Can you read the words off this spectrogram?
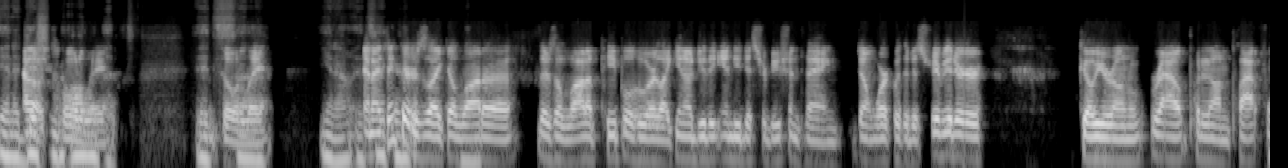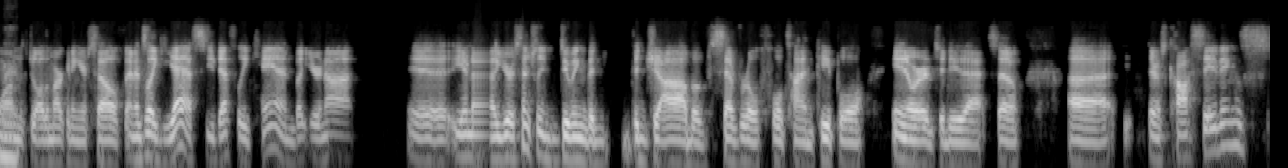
in addition to all of totally. this. It's totally. uh, you know, it's and I think a- there's like a lot of there's a lot of people who are like, you know, do the indie distribution thing. Don't work with a distributor. Go your own route. Put it on platforms. Do all the marketing yourself. And it's like, yes, you definitely can, but you're not. Uh, you know, you're essentially doing the the job of several full time people in order to do that. So uh, there's cost savings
